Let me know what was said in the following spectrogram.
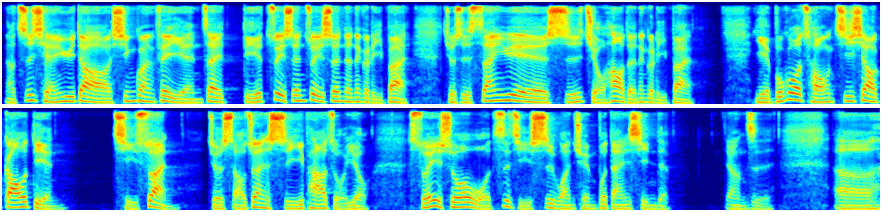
那之前遇到新冠肺炎在跌最深最深的那个礼拜，就是三月十九号的那个礼拜。也不过从绩效高点起算，就少赚十一趴左右。所以说我自己是完全不担心的，这样子。呃，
